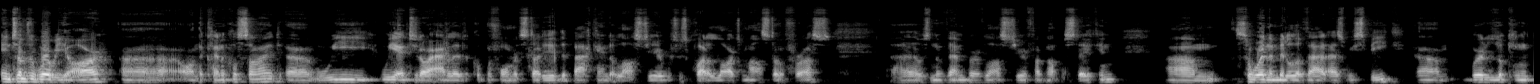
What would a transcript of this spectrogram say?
in terms of where we are uh, on the clinical side, uh, we we entered our analytical performance study at the back end of last year, which was quite a large milestone for us. Uh, it was November of last year, if I'm not mistaken. Um, so we're in the middle of that as we speak. Um, we're looking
